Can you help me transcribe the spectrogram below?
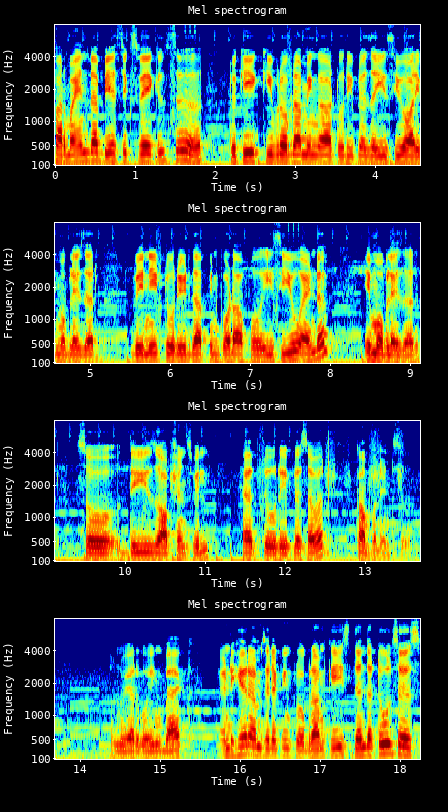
for Mahindra BS6 vehicles uh, to key key programming uh, to replace the ECU or immobilizer we need to read the pin code of uh, ECU and uh, immobilizer. So these options will help to replace our components. And we are going back. And here I am selecting program keys. Then the tool says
